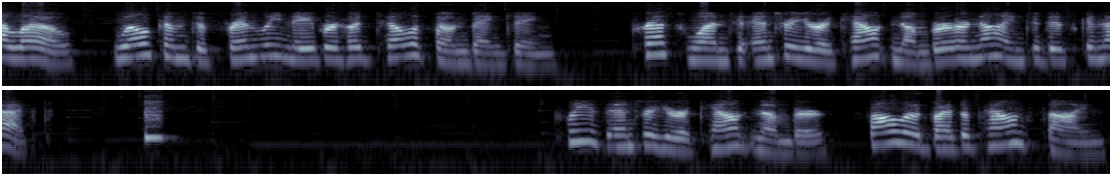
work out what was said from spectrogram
Hello, welcome to Friendly Neighborhood Telephone Banking. Press 1 to enter your account number or 9 to disconnect. Please enter your account number, followed by the pound sign.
